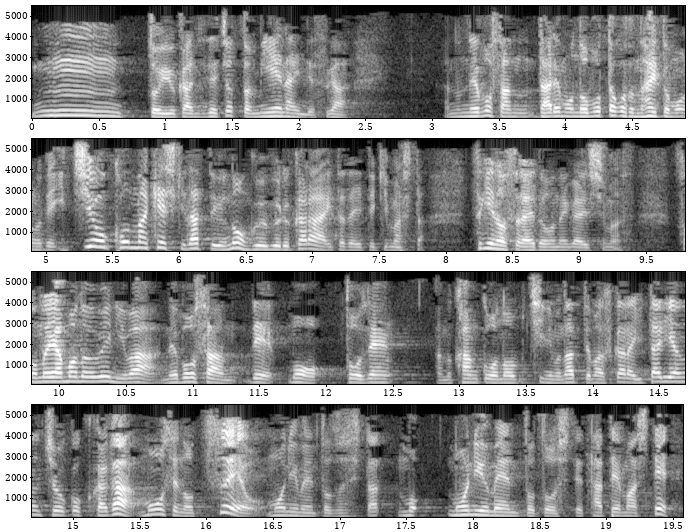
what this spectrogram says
うーんという感じでちょっと見えないんですが、あの、ネボ山誰も登ったことないと思うので、一応こんな景色だっていうのを Google からいただいてきました。次のスライドお願いします。その山の上にはネボ山でもう当然あの観光の地にもなってますから、イタリアの彫刻家がモーセの杖をモニュメントとした、モモニュメントとして建てまして、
